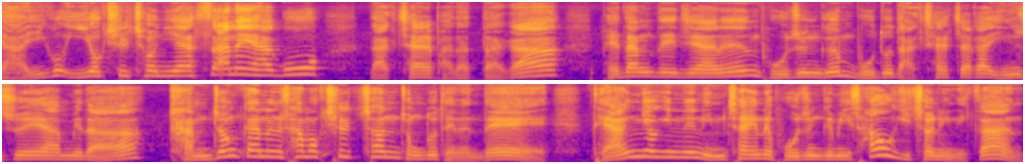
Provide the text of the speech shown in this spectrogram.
야, 이거 2억 7천이야 싸네 하고 낙찰 받았다가 배당되지 않은 보증금 모두 낙찰자가 인수해야 합니다. 감정가는 3억 7천 정도 되는데 대항력 있는 임차인의 보증금이 4억 2천이니까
